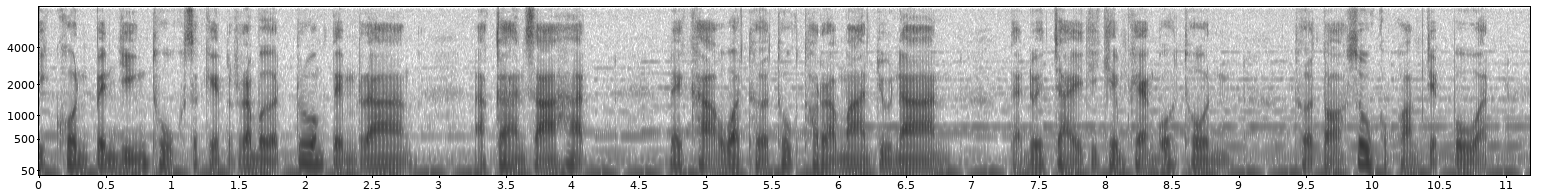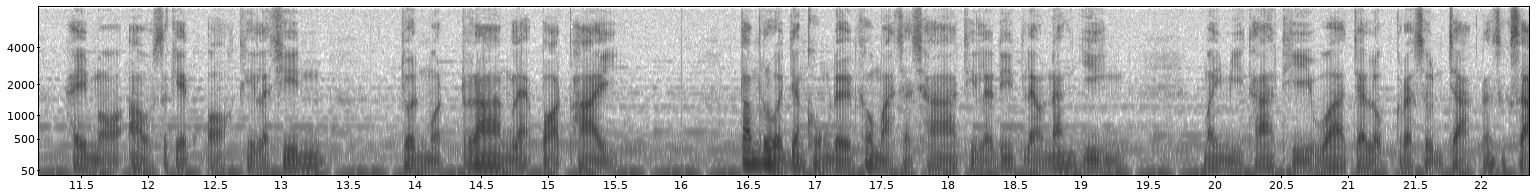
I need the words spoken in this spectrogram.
ีกคนเป็นหญิงถูกสะเก็ดระเบิดร่วงเต็มร่าง อาการสาหัส ได้ข่าวว่าเธอทุกข์ทรมานอยู่นาน แต่ด้วยใจที่เข้มแข็งอดทน เธอต่อสู้กับความเจ็บปวด ให้หมอเอาสะเก็ดออกทีละชิ้น จนหมดร่างและปลอดภัยตำรวจยังคงเดินเข้ามาช้าๆทีละนิดแล้วนั่งยิง ไม่มีท่าทีว่าจะหลบกระสุนจากนักศึกษา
